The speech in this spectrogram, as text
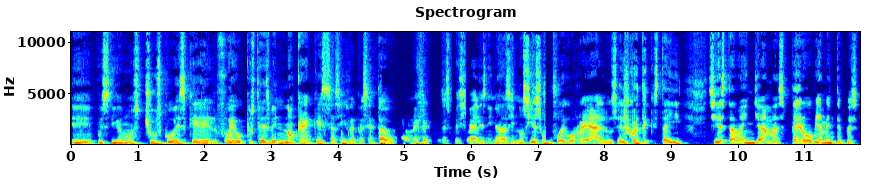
eh, pues digamos, chusco, es que el fuego que ustedes ven, no crean que es así representado con efectos especiales ni nada, sino si es un fuego real, o sea, el cuate que está ahí sí estaba en llamas, pero obviamente, pues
